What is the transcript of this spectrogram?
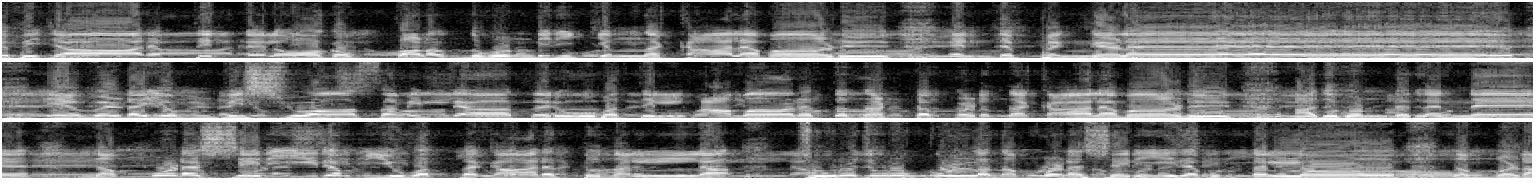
വ്യഭിചാരത്തിന്റെ ലോകം വളർന്നുകൊണ്ടിരിക്കുന്ന കാലമാണ്. എന്റെ പെങ്ങളെ. എവിടെയും വിശ്വാസമില്ലാത്ത രൂപത്തിൽ അമാനത്ത് നഷ്ടപ്പെടുന്ന കാലമാണ്. അതുകൊണ്ട് തന്നെ നമ്മുടെ ശരീരം യുവത്വ കാലത്ത് നല്ല ചുറുചുറുക്കുള്ള നമ്മുടെ ശരീരമുണ്ടല്ലോ. നമ്മുടെ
